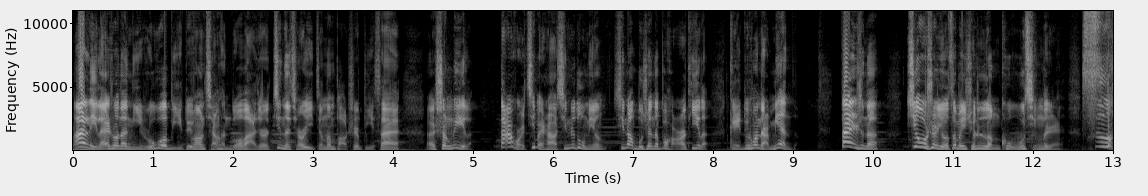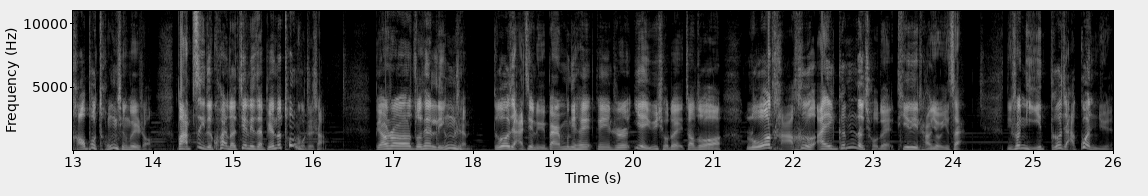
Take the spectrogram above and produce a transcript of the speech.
按理来说呢，你如果比对方强很多吧，就是进的球已经能保持比赛呃胜利了，大伙儿基本上心知肚明，心照不宣的不好好踢了，给对方点面子。但是呢，就是有这么一群冷酷无情的人，丝毫不同情对手，把自己的快乐建立在别人的痛苦之上。比方说昨天凌晨，德甲劲旅拜仁慕尼黑跟一支业余球队叫做罗塔赫埃根的球队踢了一场友谊赛。你说你德甲冠军，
